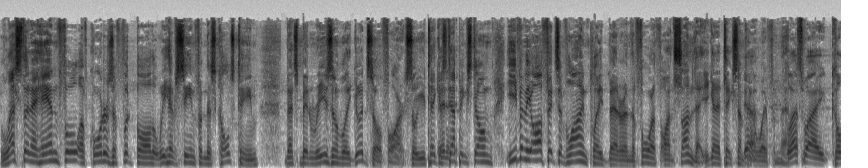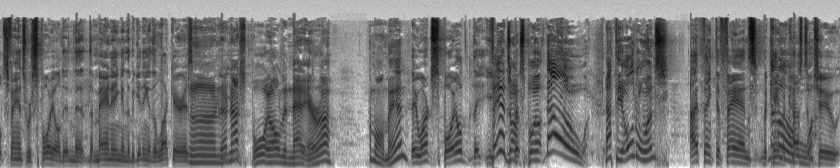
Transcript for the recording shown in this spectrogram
less than a handful of quarters of football that we have seen from this Colts team that's been reasonably good so far. So you take a stepping stone. Even the offensive line played better in the fourth on Sunday. You got to take something away from that. Well, that's why Colts fans were spoiled in the, the Manning and the beginning of the Luck era. Uh, they're not spoiled in that era. Come on, man. They weren't spoiled. They, Fans aren't spoiled. No, not the older ones. I think the fans became No. accustomed to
